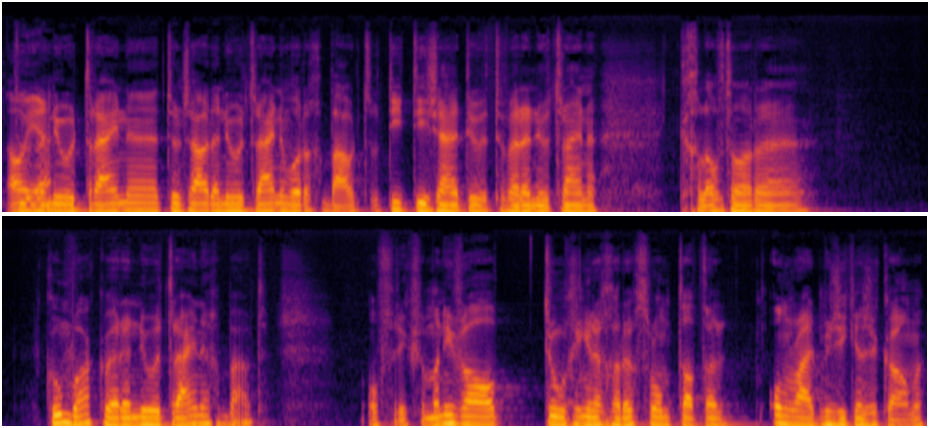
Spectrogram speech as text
Oh toen, ja? nieuwe treinen, toen zouden er nieuwe treinen worden gebouwd. Die, die zijn, toen werden nieuwe treinen, ik geloof door eh Koenbak, werden nieuwe treinen gebouwd. Of ik veel. Maar in ieder geval, toen ging er een gerucht rond dat er onride muziek in zou komen.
